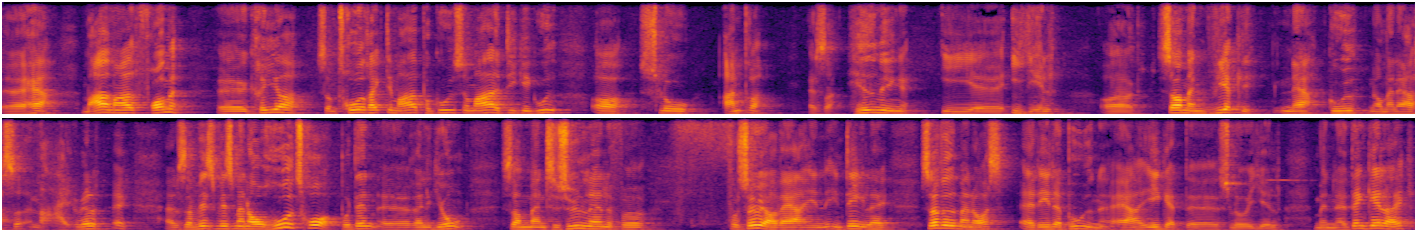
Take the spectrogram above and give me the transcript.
øh, her. Meget, meget fromme øh, krigere, som troede rigtig meget på Gud, så meget, at de gik ud og slog andre, altså hedninge, i, øh, ihjel. Og så er man virkelig nær Gud, når man er så... Nej, vel? Ikke? Altså, hvis, hvis man overhovedet tror på den øh, religion, som man til synlande for, forsøger at være en, en del af, så ved man også, at et af budene er ikke at øh, slå ihjel. Men øh, den gælder ikke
